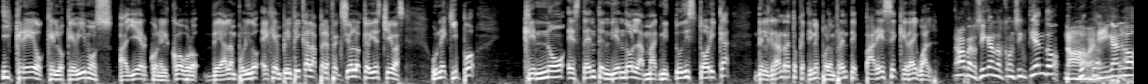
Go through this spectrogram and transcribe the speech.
y creo que lo que vimos ayer con el cobro de Alan Pulido ejemplifica a la perfección lo que hoy es Chivas. Un equipo que no está entendiendo la magnitud histórica del gran reto que tiene por enfrente. Parece que da igual. No, pero síganlos consintiendo. No, bueno. síganlo,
